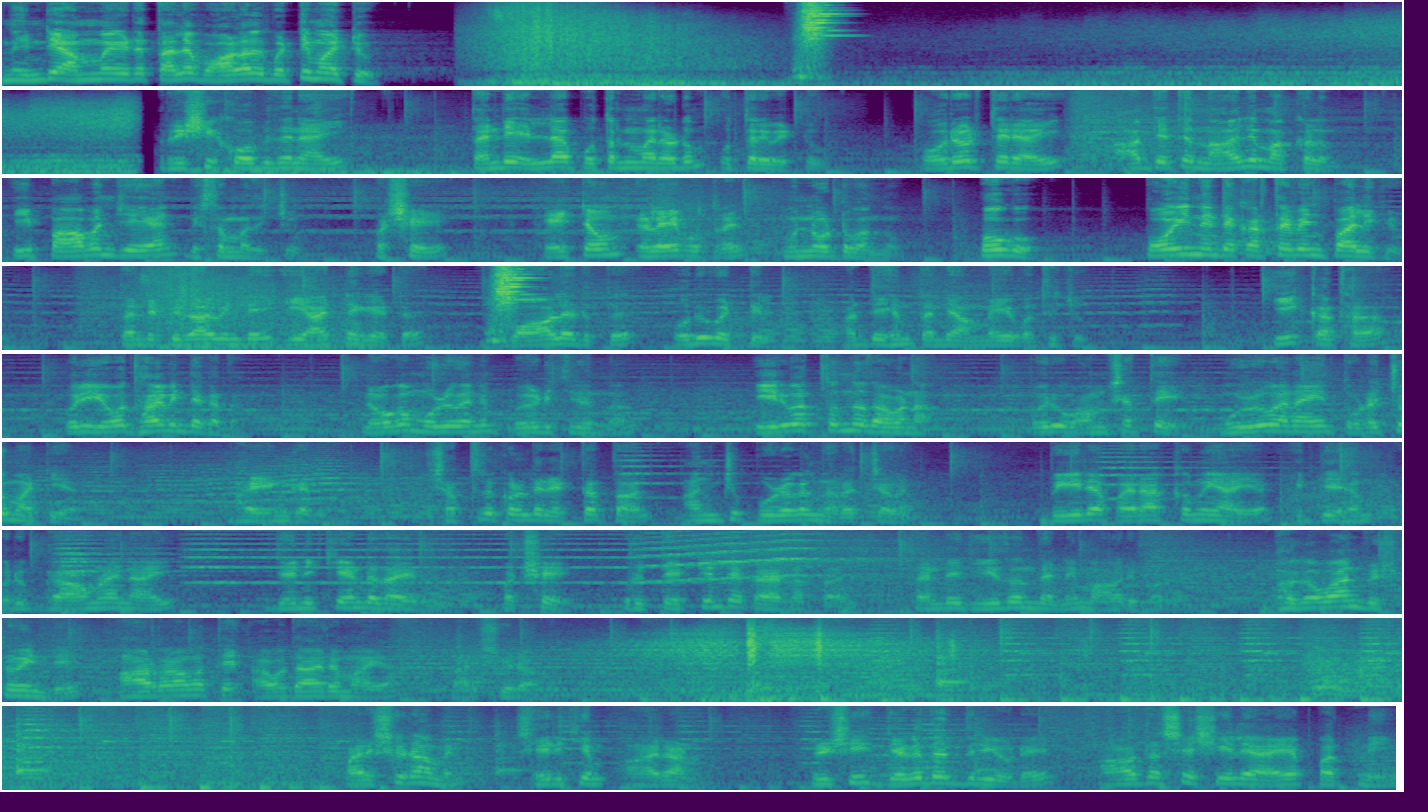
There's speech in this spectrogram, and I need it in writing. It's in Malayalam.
നിന്റെ അമ്മയുടെ തല വാളൽ വെട്ടിമാറ്റൂ. ഋഷി കോപിതനായി തന്റെ എല്ലാ പുത്രന്മാരോടും ഉത്തരവിട്ടു. ഓരോരുത്തരായി ആദ്യത്തെ നാല് മക്കളും ഈ പാപം ചെയ്യാൻ വിസമ്മതിച്ചു. പക്ഷേ ഏറ്റവും ഇളയ പുത്രൻ മുന്നോട്ട് വന്നു. പോകൂ പോയി നിന്റെ കർത്തവ്യം പാലിക്കൂ. തന്റെ പിതാവിന്റെ ഈ ആജ്ഞ കേട്ട് വാളെടുത്ത് ഒരു വെട്ടിൽ അദ്ദേഹം തന്റെ അമ്മയെ വധിച്ചു. ഈ കഥ ഒരു യോദ്ധാവിന്റെ കഥ. ലോകം മുഴുവനും പേടിച്ചിരുന്ന ഇരുപത്തൊന്ന് തവണ ഒരു വംശത്തെ മുഴുവനായും തുടച്ചു മാറ്റിയ ഭയങ്കരൻ. ശത്രുക്കളുടെ രക്തത്താൽ അഞ്ചു പുഴകൾ നിറച്ചവൻ. വീരപരാക്രമിയായ ഇദ്ദേഹം ഒരു ബ്രാഹ്മണനായി ജനിക്കേണ്ടതായിരുന്നു. പക്ഷേ ഒരു തെറ്റിന്റെ കാരണത്താൽ തന്റെ ജീവിതം തന്നെ മാറിമറി. ഭഗവാൻ വിഷ്ണുവിന്റെ ആറാമത്തെ അവതാരമായ പരശുരാമൻ. പരശുരാമൻ ശരിക്കും ആരാണ്? ഋഷി ജഗദദ്രിയുടെ ആദർശശീലയായ പത്നി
